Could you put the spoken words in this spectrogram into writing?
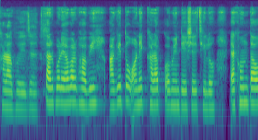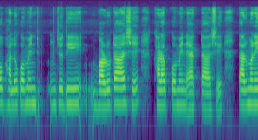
খারাপ হয়ে যায়। তারপরে আবার ভাবি, আগে তো অনেক খারাপ কমেন্ট এসেছিল, এখন তাও ভালো কমেন্ট যদি বারোটা আসে, খারাপ কমেন্ট একটা আসে। তার মানে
